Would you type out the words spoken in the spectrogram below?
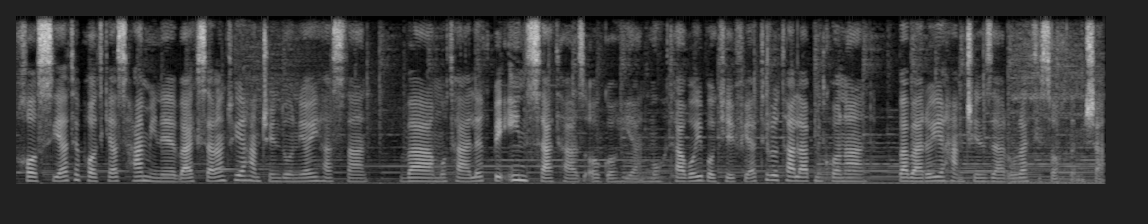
خاصیت پادکست همینه و اکثرا توی همچین دنیایی هستن و متعلق به این سطح از آگاهی محتوایی با کیفیتی رو طلب می‌کنن و برای همچین ضرورتی ساخته میشن.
